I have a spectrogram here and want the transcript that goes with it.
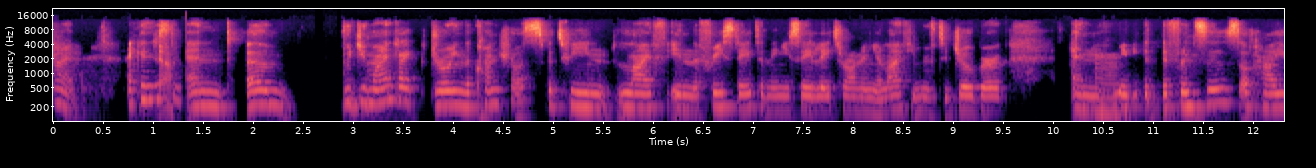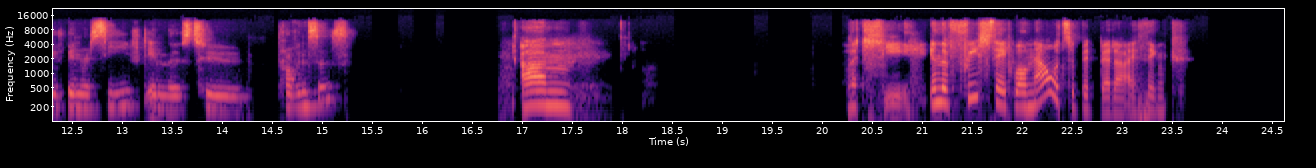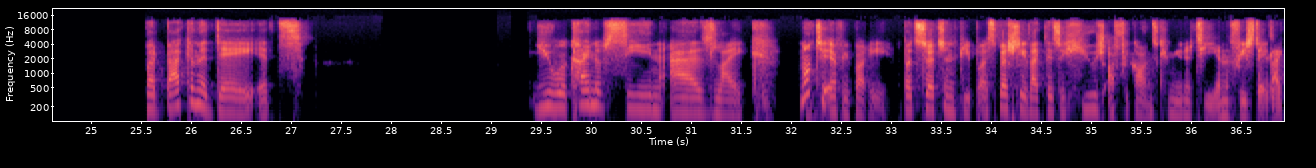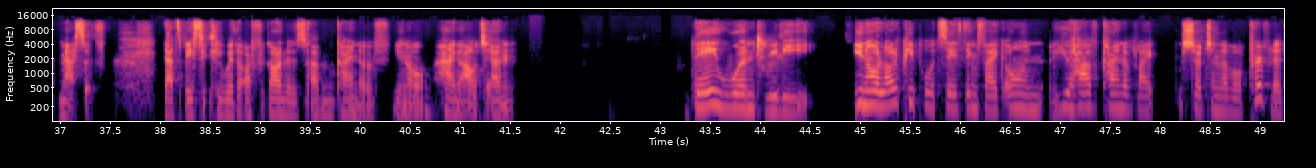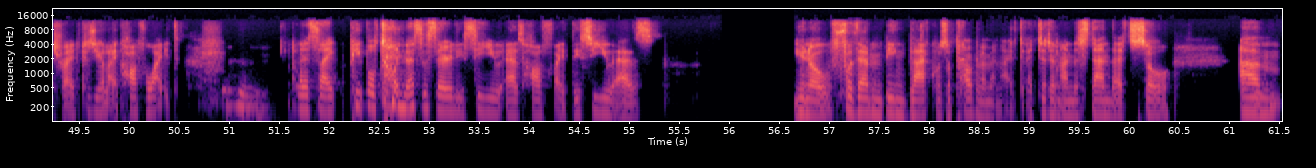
Right. I can just yeah. and um would you mind like drawing the contrasts between life in the free state and then you say later on in your life you moved to joburg and mm. maybe the differences of how you've been received in those two provinces? Um let's see. In the free state well now it's a bit better i think. But back in the day it's you were kind of seen as like not to everybody, but certain people, especially like there's a huge Afrikaans community in the Free State, like massive. That's basically where the Afrikaners um kind of, you know, hang out. And they weren't really, you know, a lot of people would say things like, oh, you have kind of like certain level of privilege, right? Because you're like half white. Mm-hmm. But it's like people don't necessarily see you as half white. They see you as you know, for them being black was a problem, and I, I didn't understand that. So, um,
